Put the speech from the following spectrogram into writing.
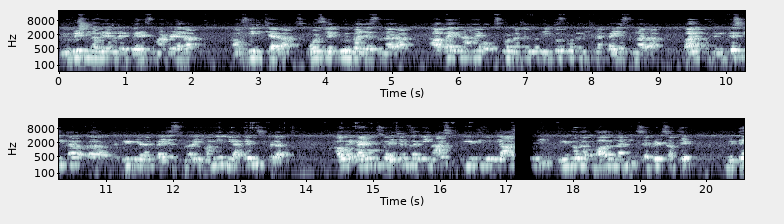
న్యూట్రిషన్గా మీరు ఏమైనా పేరెంట్స్ మాట్లాడారా? కౌన్సిలింగ్ ఇచ్చారా? స్పోర్ట్స్లో ఎక్కువ ఇన్వాల్వ్ చేస్తున్నారా? ఆ అబ్బాయికి నా అమ్మాయి ఒక స్పోర్ట్ నచ్చకపోతే ఇంకో స్పోర్ట్ అందించడానికి ట్రై చేస్తున్నారా? వాళ్ళకి కొంచెం ఇంట్రెస్టింగ్ గా ట్రీట్ చేయడానికి ట్రై చేస్తున్నారా ఇవన్నీ మీ అటెంప్ట్స్ ఇక్కడ హౌ అకాడమిక్స్ లో HMs are being ask PET will be ask దీంట్లో నాకు భాగంగాని separate subject mid day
